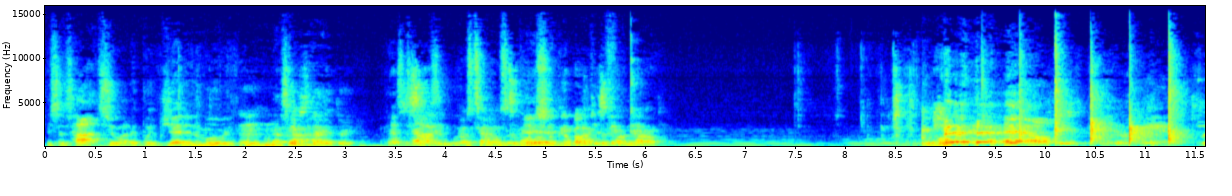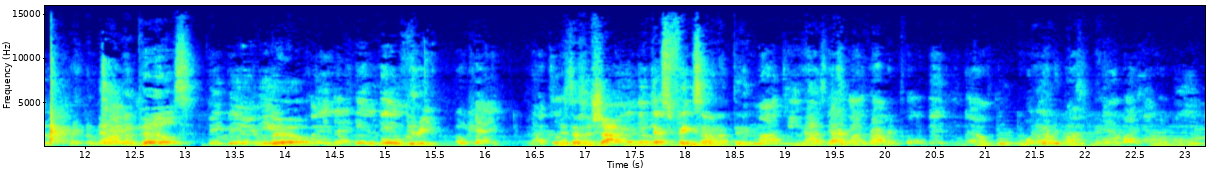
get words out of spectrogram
This is hot too. How they put Jet in the movie. Mm-hmm. That's kind of hot. 633. That's Deciding Townsend. where That's Townsend, man. Yeah. Should be black the fuck out. What the hell? Breaking down them pills. They been in Bill. playing that hidden den creep, okay? And I told This doesn't shock me though. That's Faizon, I With think. my TV, Nah, it's that's why I got a Robert. four bedroom house for everybody. Everybody have a room.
